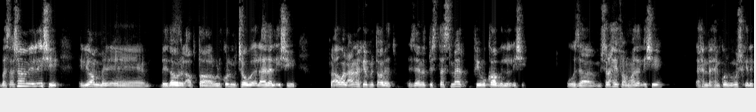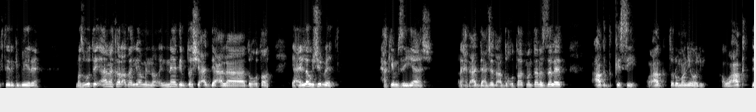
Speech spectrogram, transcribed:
بس عشان الإشي اليوم آه، بدوري الأبطال والكل متشوق لهذا الإشي فأول عنا كيف انت قلت إذا انت بتستثمر في مقابل للإشي. وإذا مش راح يفهموا هذا الإشي إحنا راح نكون بمشكلة كتير كبيرة. مزبوط أنا قرأت اليوم إنه النادي بدوش يعدي على ضغوطات. يعني لو جبت حكيم زياش راح تعدي عن جد على الضغوطات ما أنت نزلت عقد كيسي وعقد رومانيولي أو عقد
